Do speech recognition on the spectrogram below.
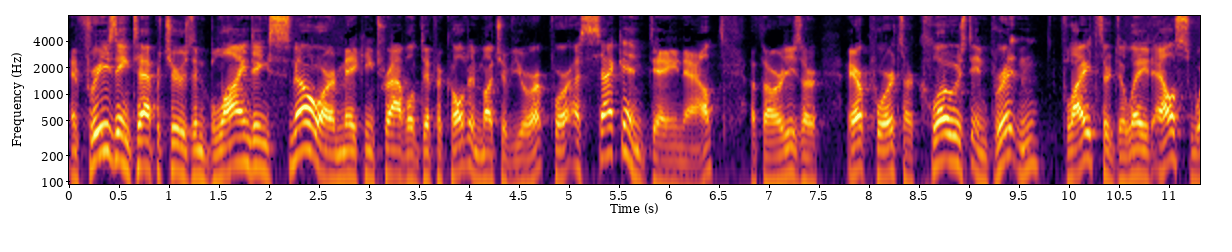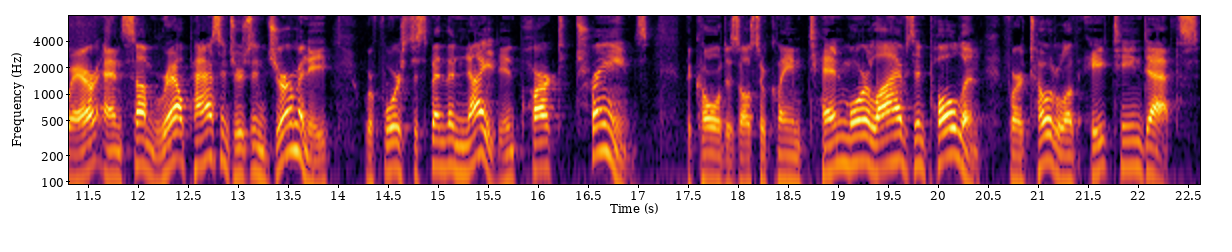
And freezing temperatures and blinding snow are making travel difficult in much of Europe for a second day now. Authorities are airports are closed in Britain, flights are delayed elsewhere, and some rail passengers in Germany were forced to spend the night in parked trains. The cold has also claimed 10 more lives in Poland for a total of 18 deaths.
